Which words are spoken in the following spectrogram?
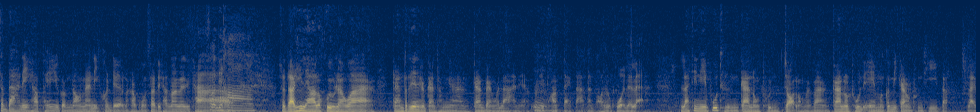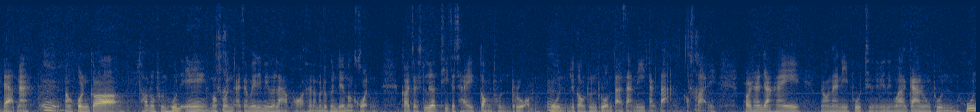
สัปดาห์นี้ครับเพงอยู่กับน้องนานิคนเดิมนะครับผมสวัสดีครับน้องนานิครับสวัสดีค่ะสัปดาห์ที่แล้วเราคุยมาแล้วว่าการเรียนกับการทำงานการแบ่งเวลาเนี่ยมันมีความแตกต่างกันพอสมควรเลยแหละและทีนี้พูดถึงการลงทุนเจาะลงไปบ้าง การลงทุนเองมันก็มีการลงทุนที่แบบ หลายแบบนะอืมบางคนก็ชอบลงทุนหุ้นเอง บางคนอาจจะไม่ได้มีเวลาพอสำหรับมาดูเงินเดือนบางคน ก็จะเลือกที่จะใช้กองทุนรวมหุ้น หรือกองทุนรวมตราสารหนี้ต่างๆออกไป เพราะฉะนั้นอยากให้น้องนานีพูดถึงนิดนึงว่าการลงทุนหุ้น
